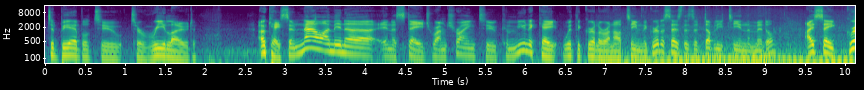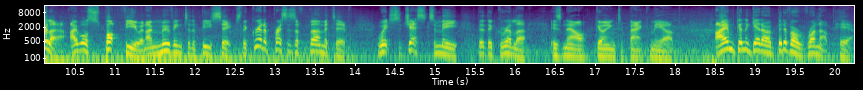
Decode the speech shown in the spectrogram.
to be able to, to reload. Okay, so now I'm in a in a stage where I'm trying to communicate with the Grilla on our team. The Grilla says there's a WT in the middle. I say, Grilla, I will spot for you, and I'm moving to the B6. The Grilla presses affirmative, which suggests to me that the Grilla is now going to back me up. I am going to get a bit of a run up here.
